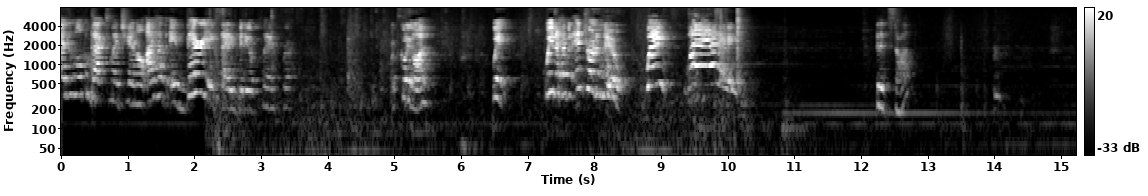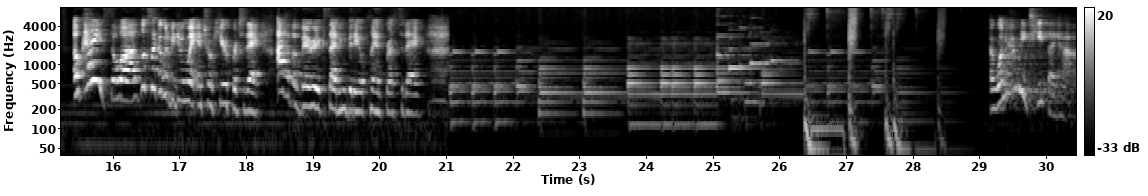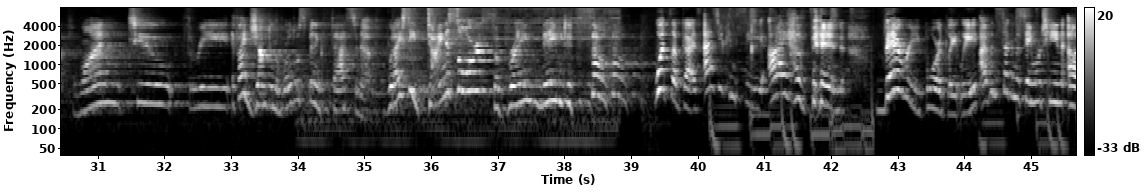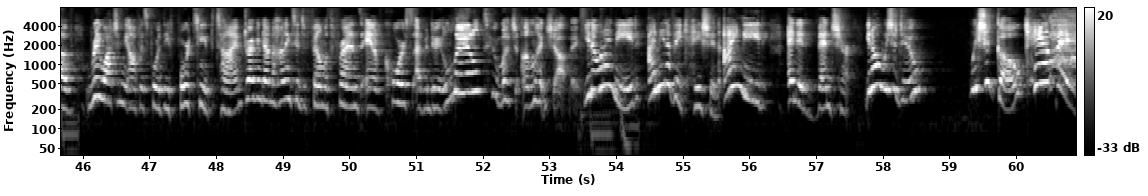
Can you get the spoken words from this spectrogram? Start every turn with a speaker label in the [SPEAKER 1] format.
[SPEAKER 1] guys and welcome back to my channel. I have a very exciting video planned for... What's going on? Wait, wait, I have an intro to do. Wait, wait! Did it stop? Okay, so uh, looks like I'm gonna be doing my intro here for today. I have a very exciting video planned for us today. I wonder how many teeth I have. One, two, three. If I jumped and the world was spinning fast enough, would I see dinosaurs? The brain named itself. What's up guys? As you can see, I have been very bored lately. I've been stuck in the same routine of rewatching The Office for the 14th time, driving down to Huntington to film with friends, and of course, I've been doing a little too much online shopping. You know what I need? I need a vacation. I need an adventure. You know what we should do? We should go camping.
